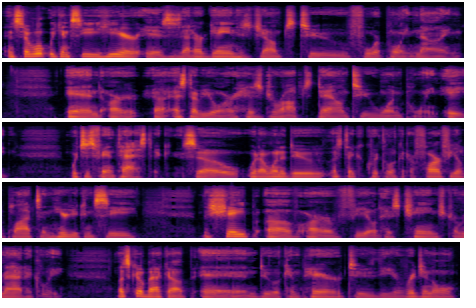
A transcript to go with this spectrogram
And so what we can see here is, is that our gain has jumped to 4.9 and our uh, SWR has dropped down to 1.8, which is fantastic. So what I want to do, let's take a quick look at our far field plots. And here you can see the shape of our field has changed dramatically. Let's go back up and do a compare to the original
